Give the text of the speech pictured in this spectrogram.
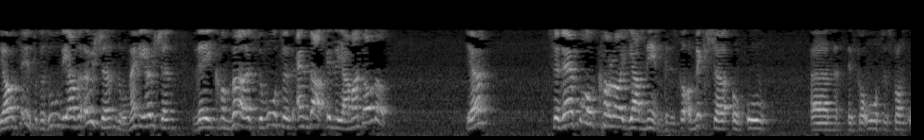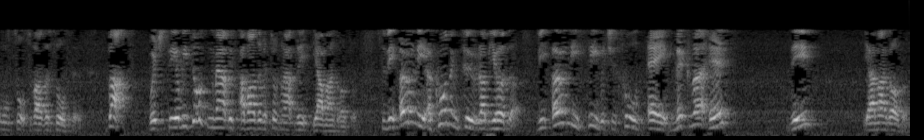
The answer is because all the other oceans, or many oceans, they converge, the waters end up in the Yamagodo. Yeah? So therefore, Kora Yamim, because it's got a mixture of all, um, it's got waters from all sorts of other sources. But, which sea are we talking about? With Avada, we're talking about the Yamagodo. So the only, according to Rabbi Yehuda, the only sea which is called a mikveh is the Yamagogo.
